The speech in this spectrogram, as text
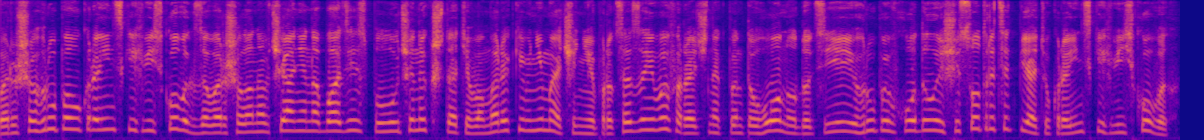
Перша група українських військових завершила навчання на базі Сполучених Штатів Америки в Німеччині. Про це заявив речник Пентагону. До цієї групи входили 635 українських військових.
